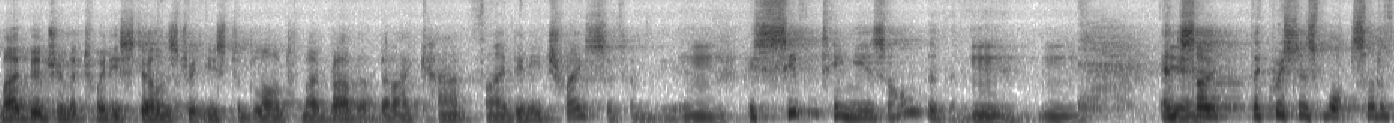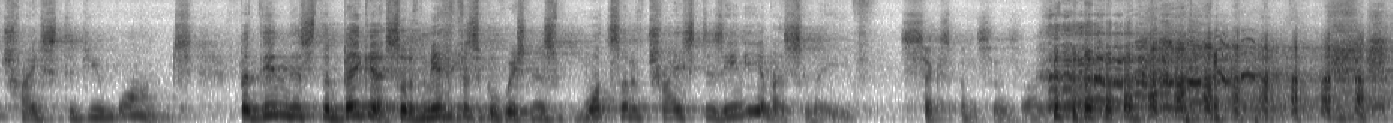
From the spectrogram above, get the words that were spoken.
My bedroom at 20 Stellan Street used to belong to my brother, but I can't find any trace of him there. He's 17 years older than me. And Yeah. so the question is, what sort of trace did you want? But then there's the bigger sort of metaphysical question is, what sort of trace does any of us leave? Sixpences. I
